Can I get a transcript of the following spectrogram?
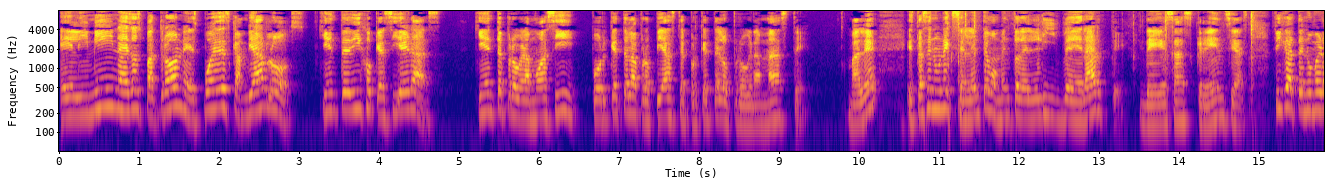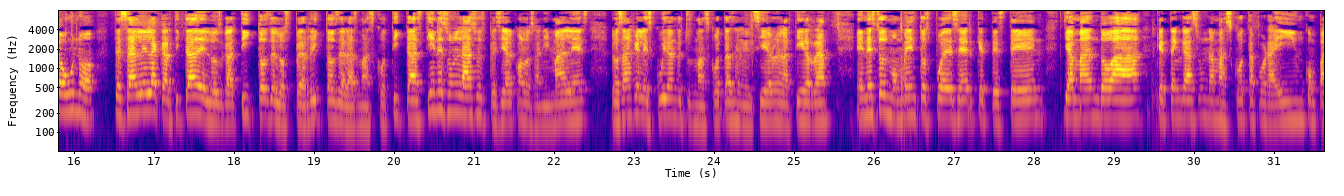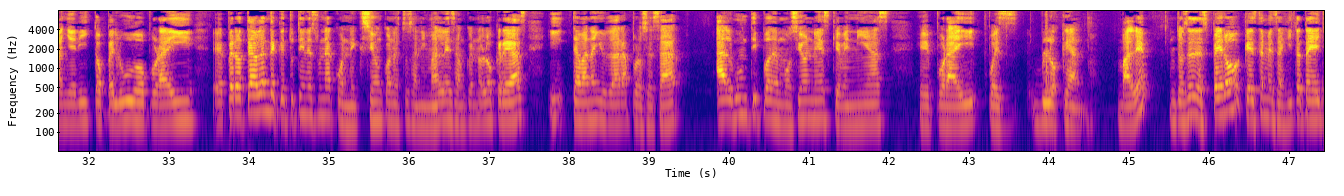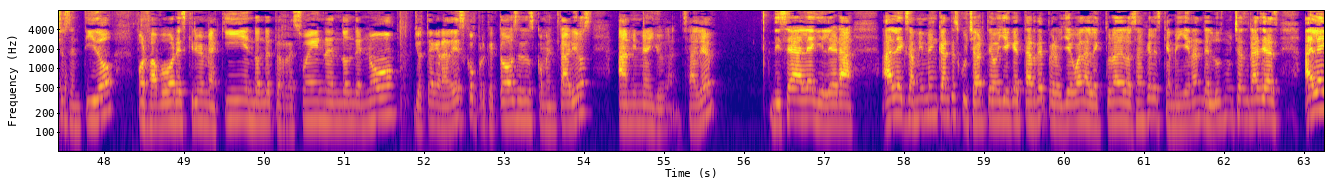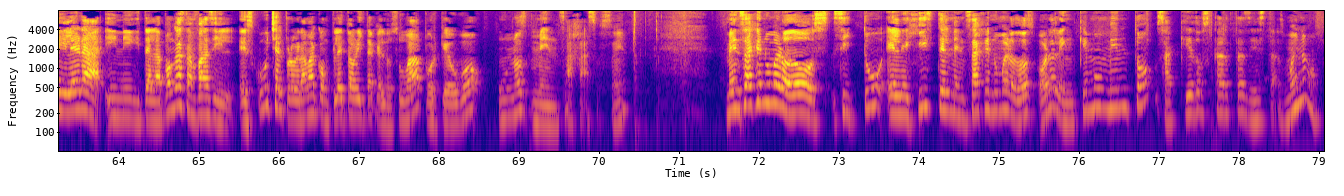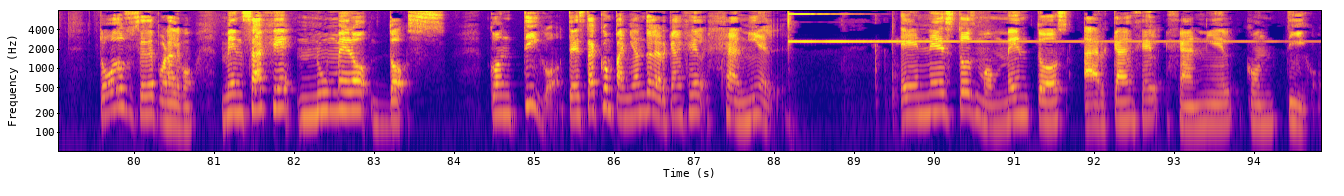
Elimina esos patrones. Puedes cambiarlos. ¿Quién te dijo que así eras? ¿Quién te programó así? ¿Por qué te lo apropiaste? ¿Por qué te lo programaste? ¿Vale? Estás en un excelente momento de liberarte de esas creencias. Fíjate, número uno, te sale la cartita de los gatitos, de los perritos, de las mascotitas. Tienes un lazo especial con los animales. Los ángeles cuidan de tus mascotas en el cielo, en la tierra. En estos momentos puede ser que te estén llamando a que tengas una mascota por ahí, un compañerito peludo por ahí. Eh, pero te hablan de que tú tienes una conexión con estos animales, aunque no lo creas, y te van a ayudar a procesar algún tipo de emociones que venías eh, por ahí pues bloqueando, ¿vale? Entonces espero que este mensajito te haya hecho sentido. Por favor, escríbeme aquí en donde te resuena, en donde no. Yo te agradezco porque todos esos comentarios a mí me ayudan, ¿sale? Dice Ale Aguilera, Alex, a mí me encanta escucharte. Hoy llegué tarde, pero llego a la lectura de Los Ángeles que me llenan de luz. Muchas gracias. Ale Aguilera, y ni te la pongas tan fácil. Escucha el programa completo ahorita que lo suba porque hubo unos mensajazos. ¿eh? Mensaje número dos. Si tú elegiste el mensaje número dos, órale, ¿en qué momento saqué dos cartas de estas? Bueno, todo sucede por algo. Mensaje número dos. Contigo te está acompañando el arcángel Janiel. En estos momentos, arcángel Janiel contigo.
